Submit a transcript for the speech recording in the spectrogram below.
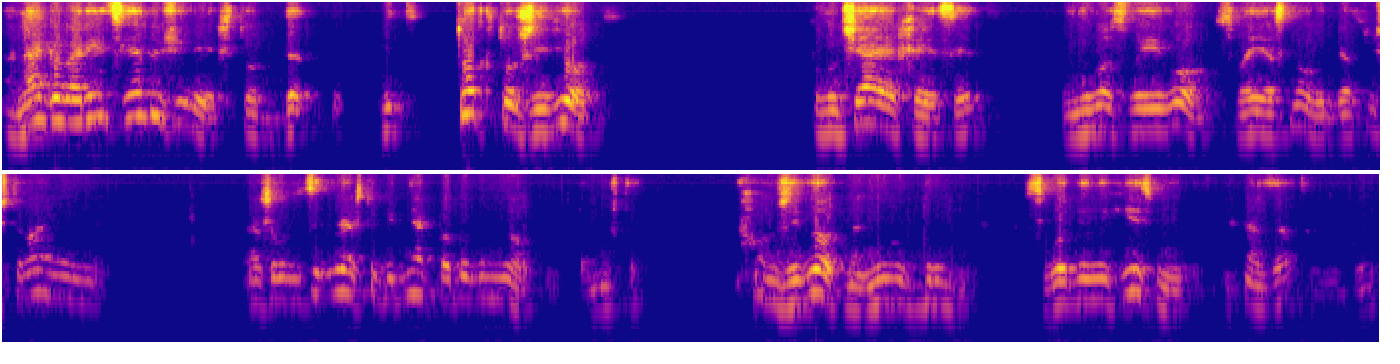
она говорит следующую вещь, что тот, кто живет, получая хесед, у него своего, своей основы для существования нет. Мудрецы говорят, что бедняк подобен мертвым, потому что он живет на милых других. Сегодня у них есть милость, а завтра не будет.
